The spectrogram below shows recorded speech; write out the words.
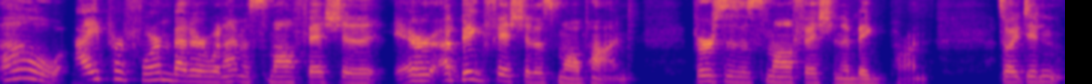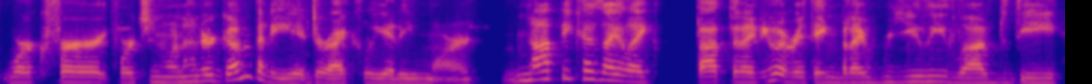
oh, I perform better when I'm a small fish a, or a big fish in a small pond versus a small fish in a big pond. So I didn't work for Fortune 100 company directly anymore. Not because I like thought that I knew everything, but I really loved the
